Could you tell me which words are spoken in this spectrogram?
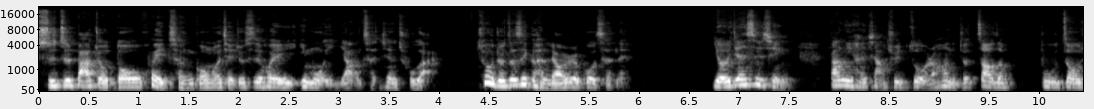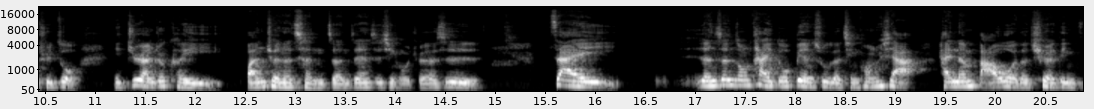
十之八九都会成功，而且就是会一模一样呈现出来，所以我觉得这是一个很疗愈的过程诶。有一件事情，当你很想去做，然后你就照着步骤去做，你居然就可以完全的成真。这件事情，我觉得是在人生中太多变数的情况下，还能把握的确定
